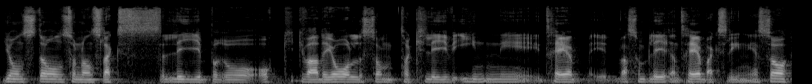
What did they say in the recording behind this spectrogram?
John Stone som någon slags libero och Guardiol som tar kliv in i, tre, i vad som blir en trebackslinje så,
